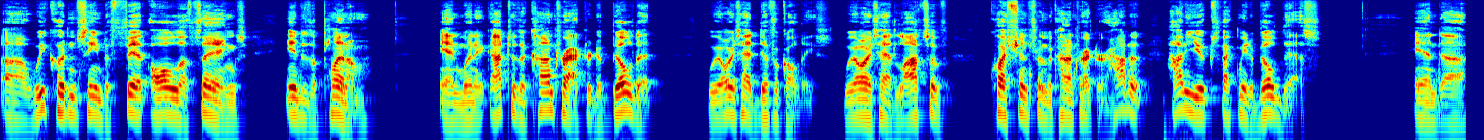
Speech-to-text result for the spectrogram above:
uh, we couldn't seem to fit all the things into the plenum and when it got to the contractor to build it, we always had difficulties. We always had lots of questions from the contractor. How do how do you expect me to build this? And uh,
